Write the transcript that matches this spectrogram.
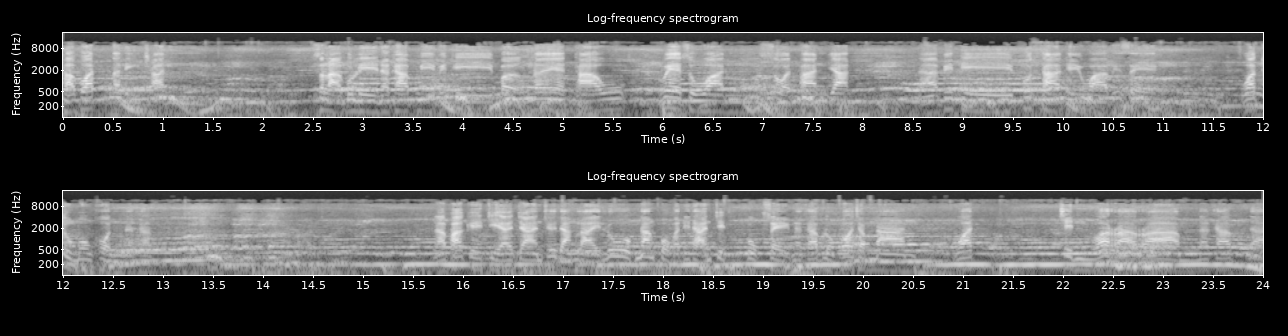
ครับ วัดตลิ่งชัน สระบุรีนะครับ มีพิธีเบิกเนตรเท้าเวสุวรรณสวดพานยักษ์นะพิธีพุทธาเทวาพิเศษ วัตถุมงคลนะครับนะพระเกจิอาจารย์ชื่อดังหลายรูปนั่งปกอธิษฐานจิตปลุกเสกนะครับหลวงพ่อชำนาญ วัดชินวรารามนะครับนะ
